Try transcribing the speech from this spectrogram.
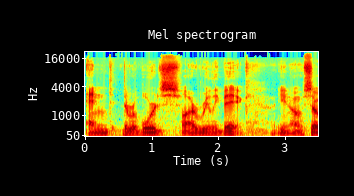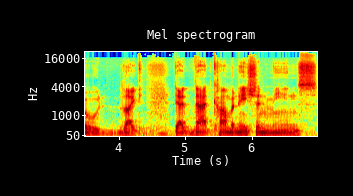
and the rewards are really big you know? So like that that combination means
